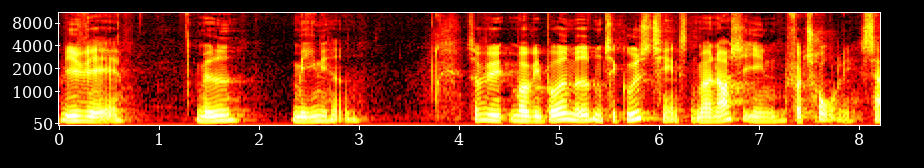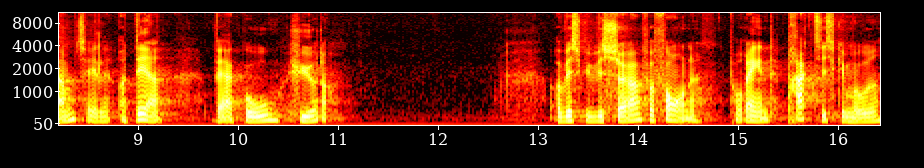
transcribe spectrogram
vi vil møde menigheden, så må vi både møde dem til gudstjenesten, men også i en fortrolig samtale, og der være gode hyrder. Og hvis vi vil sørge for forne på rent praktiske måder,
